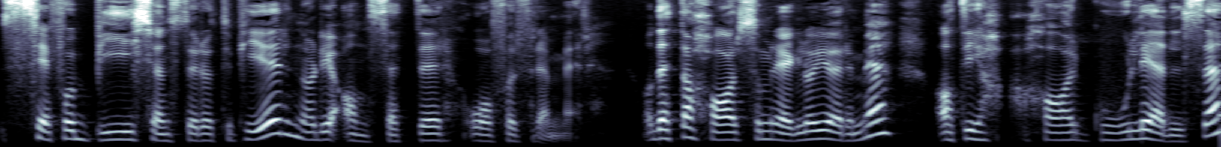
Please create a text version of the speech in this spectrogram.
se forbi kjønnsstereotypier når de ansetter og forfremmer. Og dette har som regel å gjøre med at de har god ledelse,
